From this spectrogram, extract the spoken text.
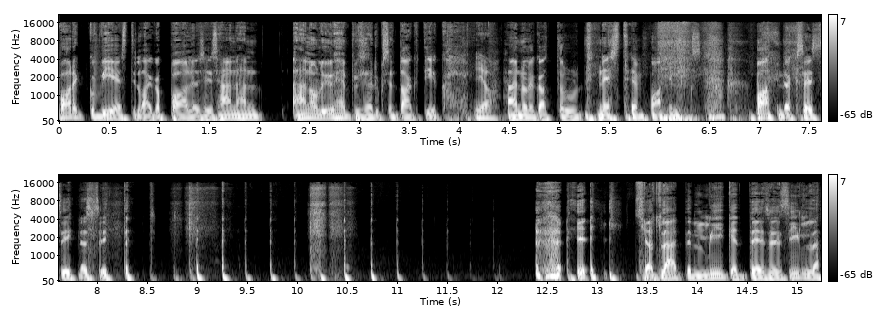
varikkoviestillä aika paljon. Siis hän, hän, hän oli yhden pysähdyksen taktiikalla. Joo. Hän oli kattonut nesteen mainoks, mainoksen siinä sitten. ja lähtenyt liikenteeseen sillä,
